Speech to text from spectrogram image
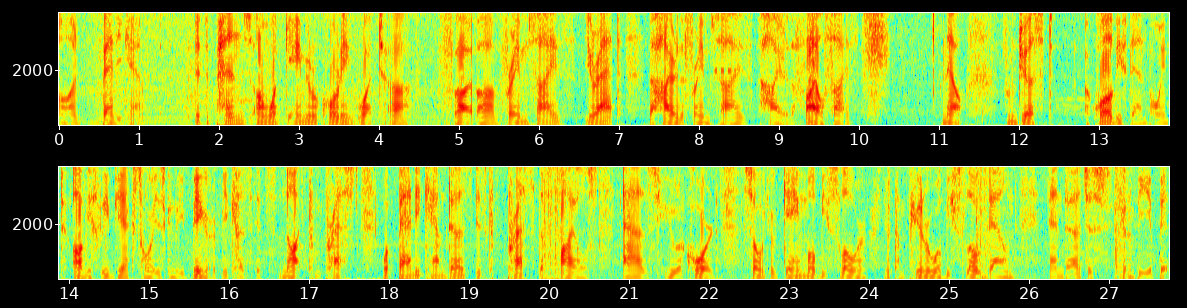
on Bandicam. It depends on what game you're recording, what uh, uh, um, frame size you're at. The higher the frame size, the higher the file size. Now, from just a quality standpoint, obviously Dxtory is going to be bigger because it's not compressed. What Bandicam does is compress the files as you record. So your game will be slower, your computer will be slowed down, and uh, just going to be a bit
